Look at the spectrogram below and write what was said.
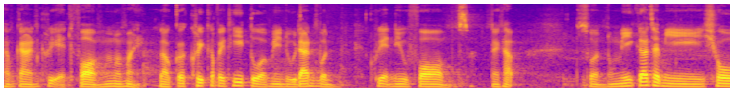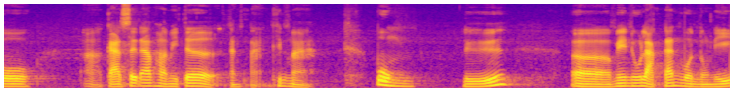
ทำการ create form ขึ้นมาใหม่ เราก็คลิกเข้าไปที่ตัวเมนูด้านบน create new forms นะครับ ส่วนตรงนี้ก็จะมีโชว์การ set up parameter ต่างๆ ขึ้นมา ปุ่มหรือเออเมนูหลักด้านบนตรงนี้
